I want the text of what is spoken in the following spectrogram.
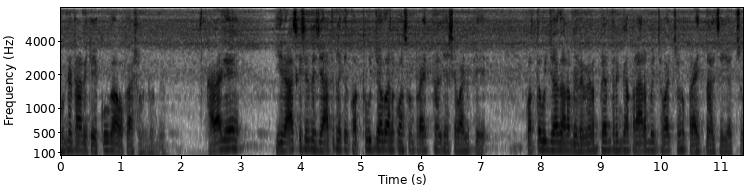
ఉండటానికి ఎక్కువగా అవకాశం ఉంటుంది. అలాగే ఈ రాశికి చెందిన జాతకులకి కొత్త ఉద్యోగాల కోసం ప్రయత్నాలు చేసే వాళ్ళకి కొత్త ఉద్యోగాలు మీరు నిరభ్యంతరంగా ప్రారంభించవచ్చు ప్రయత్నాలు చేయొచ్చు.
